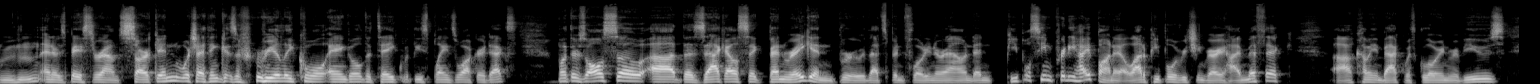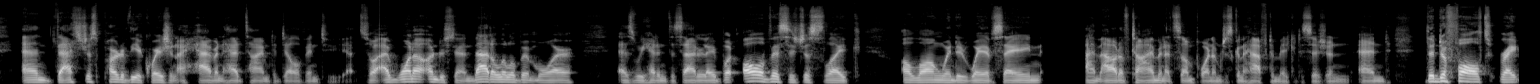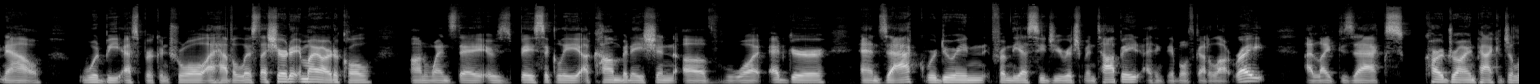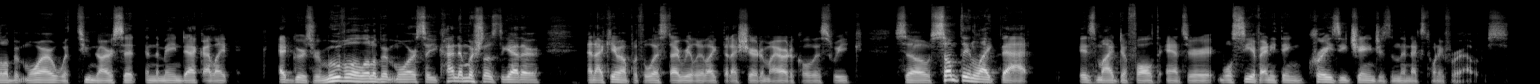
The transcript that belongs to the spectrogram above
Mm-hmm. And it was based around Sarkhan, which I think is a really cool angle to take with these Planeswalker decks. But there's also uh, the Zach Elsik Ben Reagan brew that's been floating around, and people seem pretty hype on it. A lot of people reaching very high mythic uh, coming back with glowing reviews. And that's just part of the equation I haven't had time to delve into yet. So I want to understand that a little bit more as we head into Saturday. But all of this is just like a long winded way of saying I'm out of time. And at some point, I'm just going to have to make a decision. And the default right now would be Esper Control. I have a list. I shared it in my article on Wednesday. It was basically a combination of what Edgar and Zach were doing from the SCG Richmond top eight. I think they both got a lot right. I like Zach's card drawing package a little bit more with two Narset in the main deck. I like Edgar's removal a little bit more. So you kind of mush those together. And I came up with a list I really like that I shared in my article this week. So something like that is my default answer. We'll see if anything crazy changes in the next 24 hours.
